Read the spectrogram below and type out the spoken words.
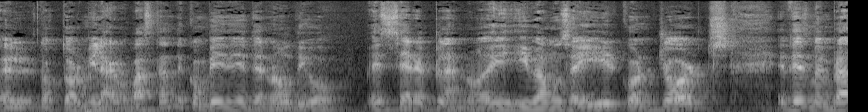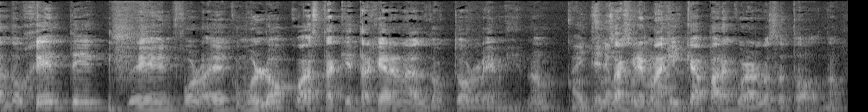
el Doctor Milagro, bastante conveniente, ¿no? Digo, ese era el plan, ¿no? Y, y vamos a ir con George eh, desmembrando gente eh, for- eh, como loco hasta que trajeran al Doctor M, ¿no? Con Ahí su sangre mágica para curarlos a todos, ¿no?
